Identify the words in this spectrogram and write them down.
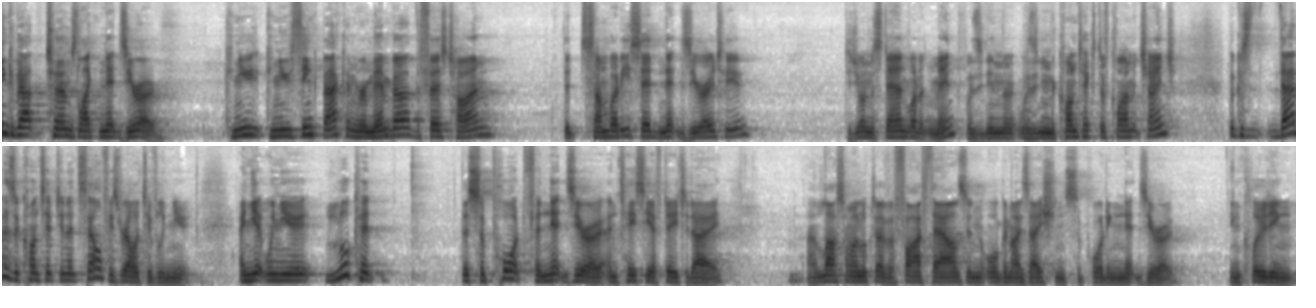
Think about terms like net zero. Can you, can you think back and remember the first time that somebody said net zero to you? Did you understand what it meant? Was it in the, was it in the context of climate change? because that as a concept in itself is relatively new. And yet, when you look at the support for net zero and TCFD today, uh, last time I looked over 5,000 organisations supporting net zero, including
